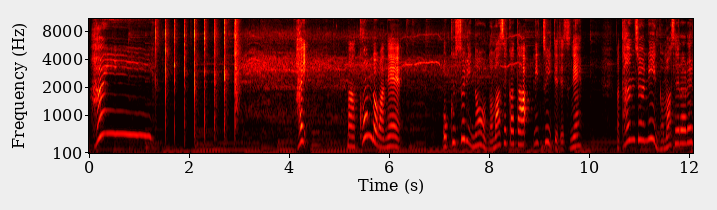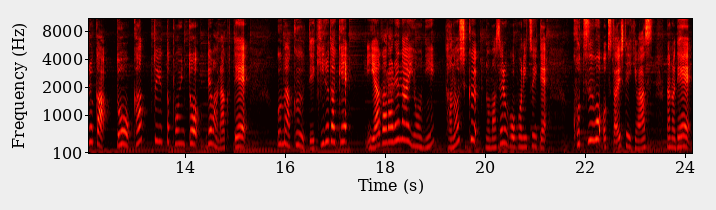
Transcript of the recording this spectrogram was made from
はい。はい。まあ今度はねお薬の飲ませ方についてですね、まあ、単純に飲ませられるかどうかといったポイントではなくてうまくできるだけ嫌がられないように楽しく飲ませる方法についてコツをお伝えしていきます。なので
